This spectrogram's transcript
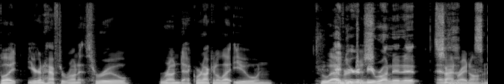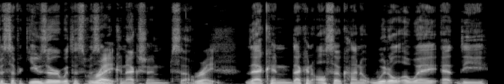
but you're gonna have to run it through rundeck we're not gonna let you and whoever and you're going to be running it as sign a right on. specific user with a specific Right. connection. So right that can that can also kind of whittle away at the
